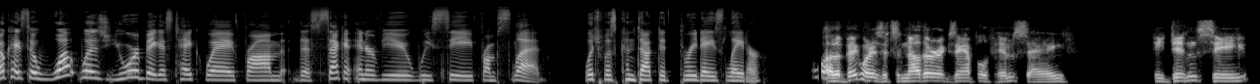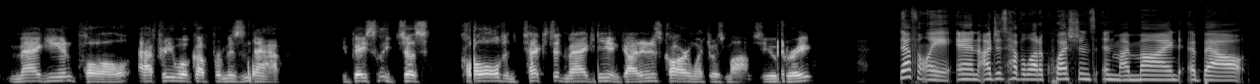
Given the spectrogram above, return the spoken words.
Okay, so what was your biggest takeaway from the second interview we see from SLED, which was conducted three days later? Well, the big one is it's another example of him saying he didn't see Maggie and Paul after he woke up from his nap. He basically just called and texted Maggie and got in his car and went to his mom's. You agree? Definitely. And I just have a lot of questions in my mind about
